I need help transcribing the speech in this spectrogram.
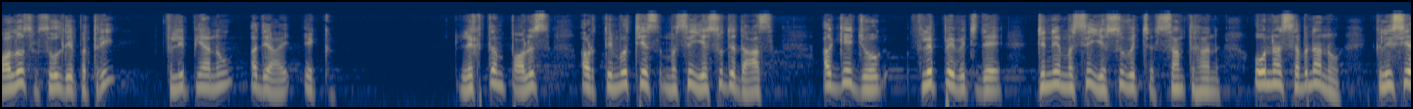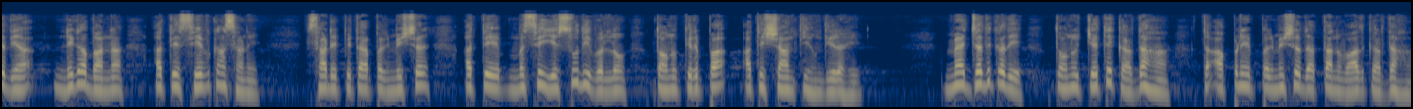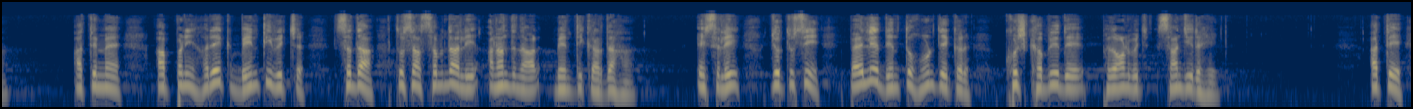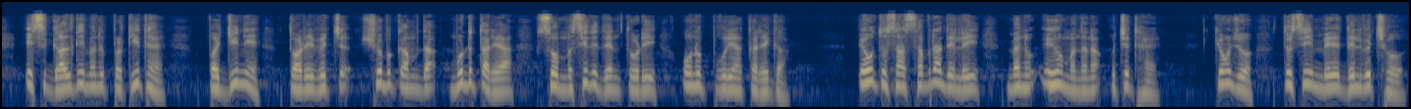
ਪੌਲਸ ਰਸੂਲ ਦੀ ਪੱਤਰੀ ਫਿਲਿੱਪੀਆਂ ਨੂੰ ਅਧਿਆਇ 1 ਲਿਖਤਮ ਪੌਲਸ ਔਰ ਤਿਮੋਥੀਅਸ ਮਸੀਹ ਯਿਸੂ ਦੇ ਦਾਸ ਅੱਗੇ ਜੋਗ ਫਿਲਿੱਪੇ ਵਿੱਚ ਦੇ ਜਿਨੇ ਮਸੀਹ ਯਿਸੂ ਵਿੱਚ ਸੰਤ ਹਨ ਉਹਨਾਂ ਸਭਨਾਂ ਨੂੰ ਕਲੀਸਿਆ ਦੀਆਂ ਨਿਗਾਹਬਾਨਾਂ ਅਤੇ ਸੇਵਕਾਂ ਸਣੇ ਸਾਡੇ ਪਿਤਾ ਪਰਮੇਸ਼ਰ ਅਤੇ ਮਸੀਹ ਯਿਸੂ ਦੀ ਵੱਲੋਂ ਤੁਹਾਨੂੰ ਕਿਰਪਾ ਅਤੇ ਸ਼ਾਂਤੀ ਹੁੰਦੀ ਰਹੇ ਮੈਂ ਜਦ ਕਦੇ ਤੁਹਾਨੂੰ ਚੇਤੇ ਕਰਦਾ ਹਾਂ ਤਾਂ ਆਪਣੇ ਪਰਮੇਸ਼ਰ ਦਾ ਧੰਨਵਾਦ ਕਰਦਾ ਹਾਂ ਅਤੇ ਮੈਂ ਆਪਣੀ ਹਰੇਕ ਬੇਨਤੀ ਵਿੱਚ ਸਦਾ ਤੁਸਾਂ ਸਭਨਾਂ ਲਈ ਆਨੰਦ ਨਾਲ ਬੇਨਤੀ ਕਰਦਾ ਹਾਂ। ਇਸ ਲਈ ਜੋ ਤੁਸੀਂ ਪਹਿਲੇ ਦਿਨ ਤੋਂ ਹੁਣ ਤੱਕ ਖੁਸ਼ਖਬਰੀ ਦੇ ਫੈਲਾਉਣ ਵਿੱਚ ਸਾਂਝੀ ਰਹੇ। ਅਤੇ ਇਸ ਗੱਲ ਦੀ ਮੈਨੂੰ ਪ੍ਰਤੀਤ ਹੈ ਪਰ ਜਿਨੇ ਤੁਹਾਡੇ ਵਿੱਚ ਸ਼ੁਭ ਕੰਮ ਦਾ ਮੁੱਢ ਧਰਿਆ, ਸੋ ਮਸੀਹ ਦੇ ਦਿਨ ਤੋੜੀ ਉਹਨੂੰ ਪੂਰੀਆਂ ਕਰੇਗਾ। ਇਉਂ ਤੁਸਾਂ ਸਭਨਾਂ ਦੇ ਲਈ ਮੈਨੂੰ ਇਹੋ ਮੰਨਣਾ ਉਚਿਤ ਹੈ। ਕਿਉਂ ਜੋ ਤੁਸੀਂ ਮੇਰੇ ਦਿਲ ਵਿੱਚ ਹੋ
